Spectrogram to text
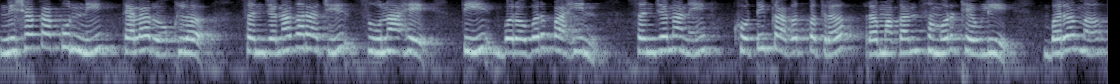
निशा काकूंनी त्याला रोखलं. संजना घराची सून आहे. ती बरोबर पाहीन. संजनाने खोटी कागदपत्र रमाकांत समोर ठेवली. बरं मग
